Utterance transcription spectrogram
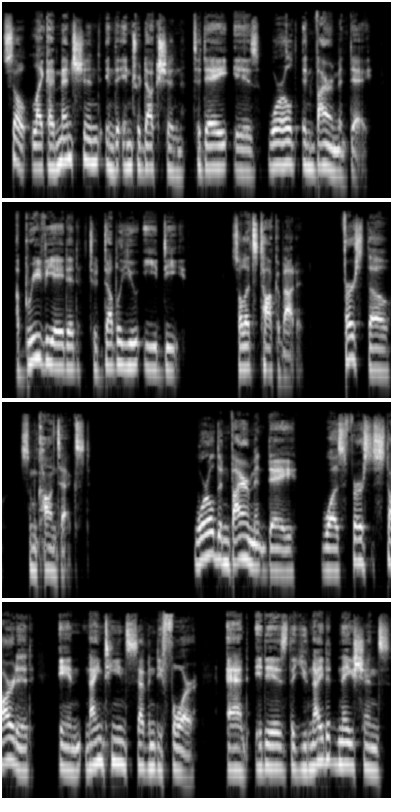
So, like I mentioned in the introduction, today is World Environment Day, abbreviated to WED. So let's talk about it. First, though, some context. World Environment Day was first started in 1974 and it is the United Nations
